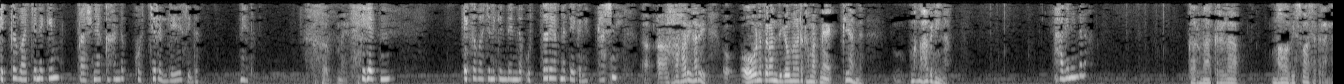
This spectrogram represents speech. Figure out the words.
එක වචනකින් ප්‍රශ්නයක් අහන්න කොච්චර ලේසිද නේද? මේ ඒත් එක වචනකින් දෙන්න උත්තරයක් නැති එකනේ ප්‍රශ්නේ. හරි හරි. ඕනතරම් දිග වුණාට කමක් නැහැ කියන්න. මං අහගෙන ඉන්නම්. අහගෙන ඉඳලා? කරුණා කරලා මාව විශ්වාස කරන්න.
